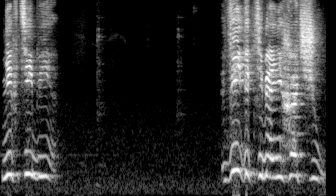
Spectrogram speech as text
не к тебе. Видеть тебя не хочу.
